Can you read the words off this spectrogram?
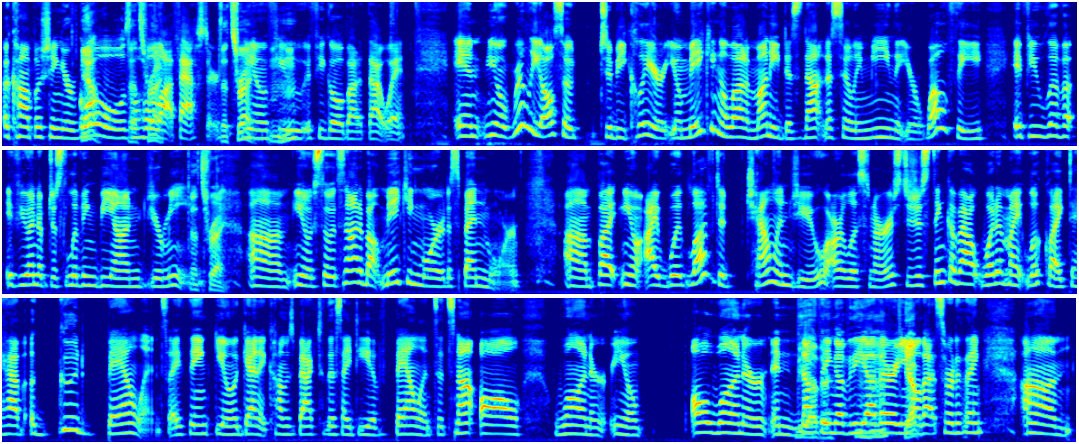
accomplishing your Yeah, goals a whole right. lot faster. That's right. You know, if you if you go about it that way, and you know, really also to be clear, you know, making a lot of money does not necessarily mean that you're wealthy. If you live, if you end up just living beyond your means. That's right. Um, you know, so it's not about making more to spend more. Um, but, you know, I would love to challenge you, our listeners, to just think about what it might look like to have a good balance. I think, you know, again, it comes back to this idea of balance. It's not all one or, you know, all one or and The nothing other. of the Mhm. other, you know, that sort of thing. Um,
